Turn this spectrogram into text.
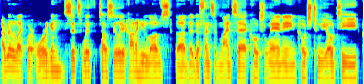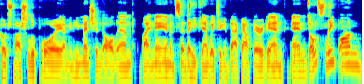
I really like where Oregon sits with Tausili Akana. He loves the, the defensive mindset, coach Lanning, Coach Tuioti, Coach Tosh Lupoi. I mean, he mentioned all them by name and said that he can't wait to get back out there again. And don't sleep on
